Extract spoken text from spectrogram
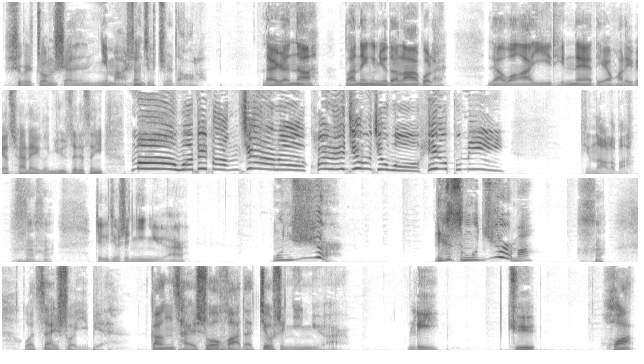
是不是装神？你马上就知道了。来人呐，把那个女的拉过来。然后王阿姨一听呢，电话那边传来一个女子的声音：“妈，我被绑架了，快来救救我，Help me！” 听到了吧？这个就是你女儿。我女儿？那个是我女儿吗？哼，我再说一遍，刚才说话的就是你女儿，李。菊花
